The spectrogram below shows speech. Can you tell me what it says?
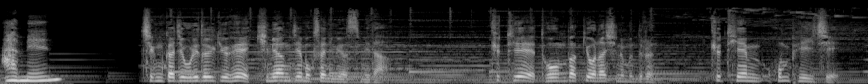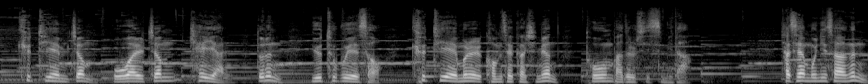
아멘 지금까지 우리들 교회 김양재 목사님이었습니다. 큐티에 도움받기 원하시는 분들은 큐티엠 홈페이지 qtm.or.kr 또는 유튜브에서 큐티엠을 검색하시면 도움받을 수 있습니다. 자세한 문의사항은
